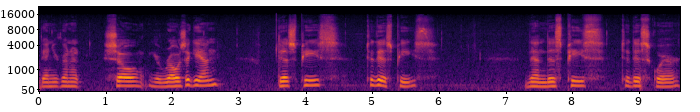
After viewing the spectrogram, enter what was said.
Then you're going to sew your rows again. This piece to this piece then this piece to this square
